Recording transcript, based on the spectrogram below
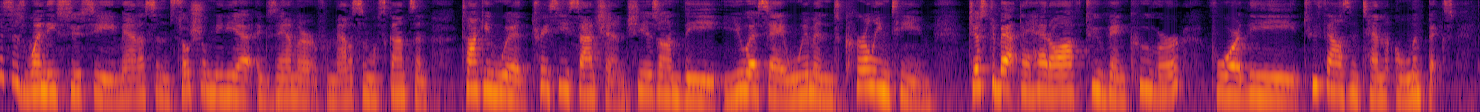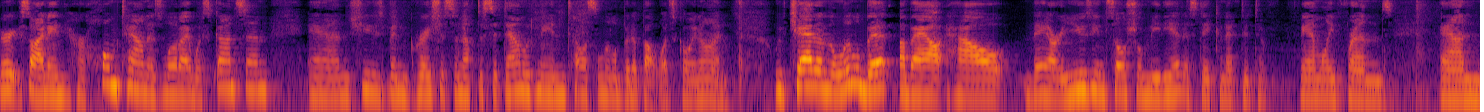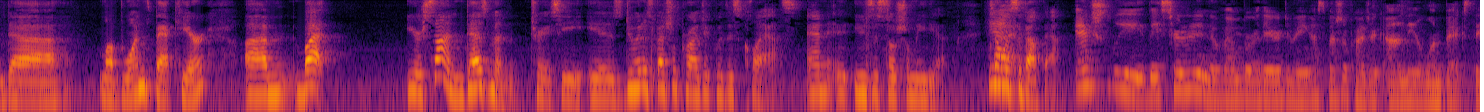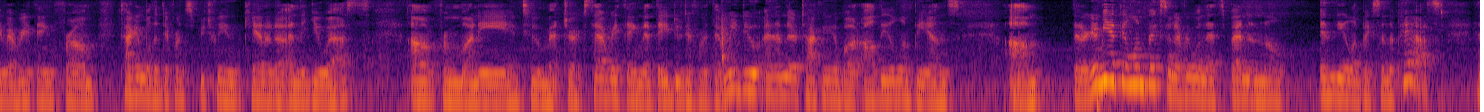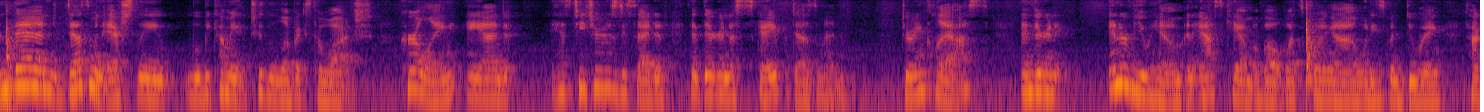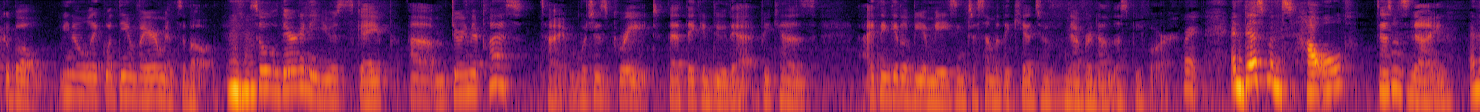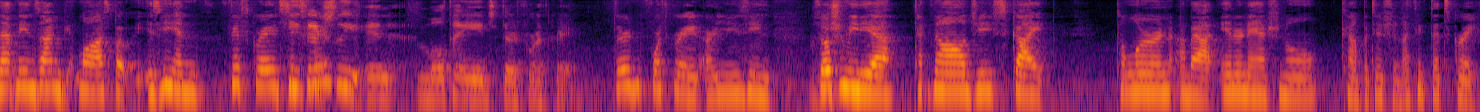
This is Wendy Soucie, Madison social media examiner from Madison, Wisconsin, talking with Tracy Sachtjen. She is on the USA women's curling team, just about to head off to Vancouver for the 2010 Olympics. Very exciting. Her hometown is Lodi, Wisconsin, and she's been gracious enough to sit down with me and tell us a little bit about what's going on. We've chatted a little bit about how they are using social media to stay connected to family, friends, and uh, loved ones back here. Um, but your son, Desmond Tracy, is doing a special project with his class, and it uses social media. Tell Yeah. us about that. Actually, they started in November. They're doing a special project on the Olympics. They have everything from talking about the difference between Canada and the U.S., um, from money to metrics to everything that they do different than we do. And then they're talking about all the Olympians um, that are going to be at the Olympics and everyone that's been in the, in the Olympics in the past. And then Desmond actually will be coming to the Olympics to watch curling, and his teacher has decided that they're going to Skype Desmond during class, and they're going to interview him and ask him about what's going on, what he's been doing, talk about you know like what the environment's about. So they're going to use Skype um, during their class time, which is great that they can do that because I think it'll be amazing to some of the kids who've never done this before. Right. And Desmond's how old? Desmond's nine. And that means I'm lost, but is he in fifth grade, sixth He's grade? actually in multi-age third, fourth grade. Third and fourth grade are using social media, technology, Skype to learn about international competition. I think that's great.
